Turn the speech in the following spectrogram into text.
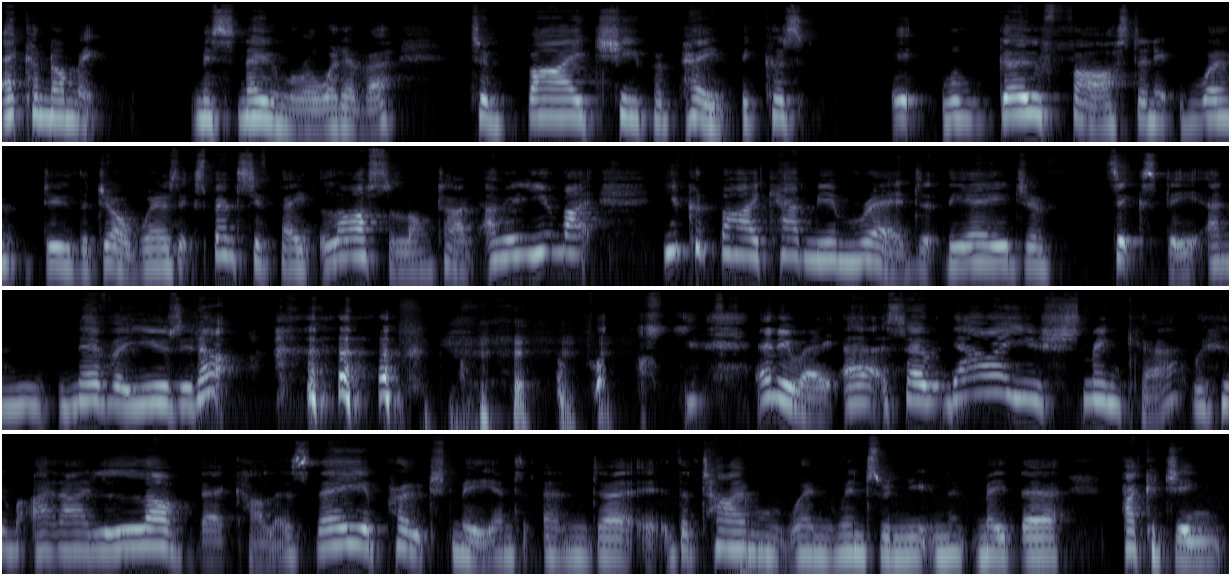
economic misnomer or whatever to buy cheaper paint because it will go fast and it won't do the job. Whereas expensive paint lasts a long time. I mean, you might you could buy cadmium red at the age of 60 and never use it up. anyway, uh, so now I use Schmincke, with whom and I love their colours. They approached me, and and uh, the time when Winsor and Newton made their packaging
